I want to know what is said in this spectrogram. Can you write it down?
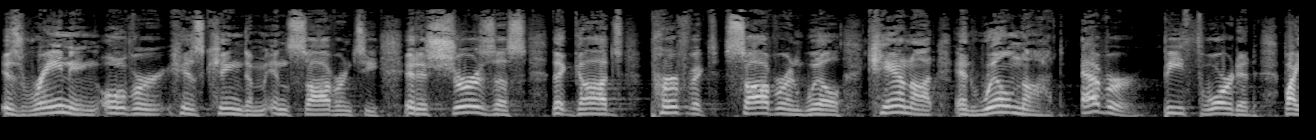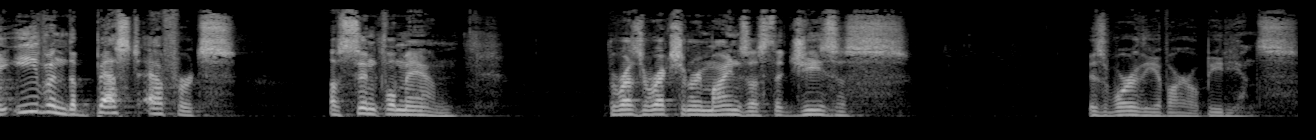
is reigning over his kingdom in sovereignty. It assures us that God's perfect sovereign will cannot and will not ever be thwarted by even the best efforts of sinful man. The resurrection reminds us that Jesus is worthy of our obedience.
